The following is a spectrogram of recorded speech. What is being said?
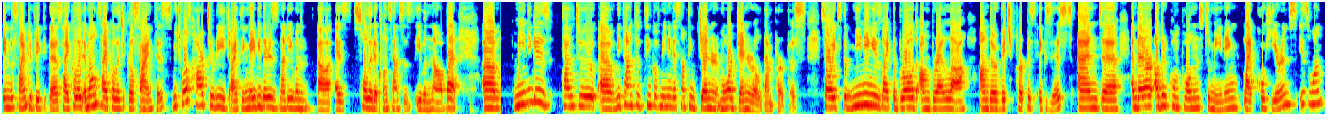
in the scientific uh, psychology among psychological scientists, which was hard to reach, I think maybe there is not even uh, as solid a consensus even now. But um, meaning is tend to uh, we tend to think of meaning as something general more general than purpose. So it's the meaning is like the broad umbrella under which purpose exists. And uh, and there are other components to meaning like coherence is one.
